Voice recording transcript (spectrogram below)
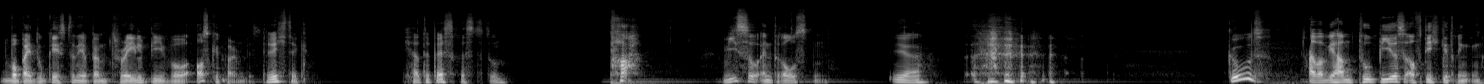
wobei du gestern ja beim Trail Bivo ausgefallen bist. Richtig. Ich hatte Besseres zu tun. Pah! Wieso entrosten? Ja. Gut. Aber wir haben two Biers auf dich getrinken.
